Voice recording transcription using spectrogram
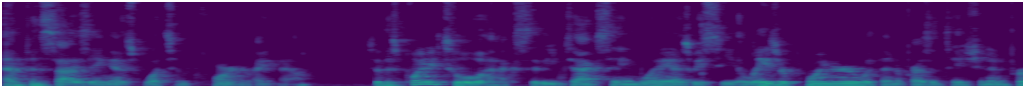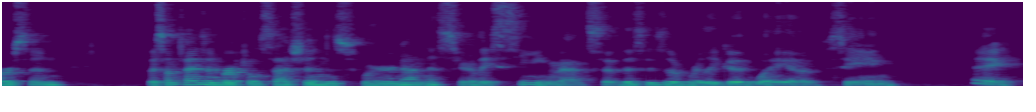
emphasizing as what's important right now. So this pointer tool acts the exact same way as we see a laser pointer within a presentation in person, but sometimes in virtual sessions, we're not necessarily seeing that. So this is a really good way of seeing, hey,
